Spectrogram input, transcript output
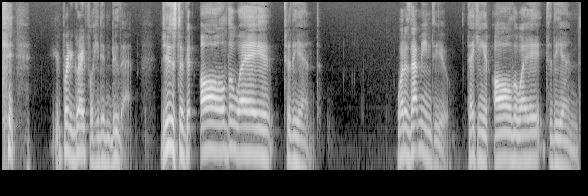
You're pretty grateful he didn't do that. Jesus took it all the way to the end. What does that mean to you? Taking it all the way to the end,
